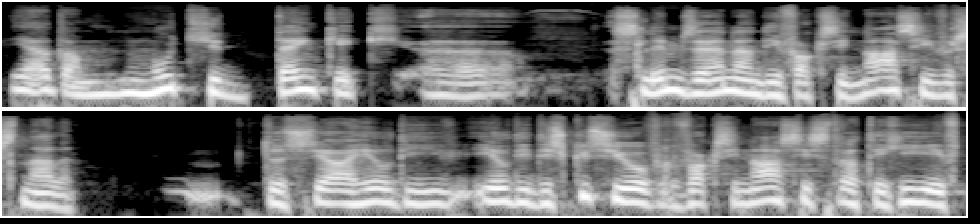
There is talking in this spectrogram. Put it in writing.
ja, dan moet je denk ik uh, slim zijn en die vaccinatie versnellen. Dus ja, heel die, heel die discussie over vaccinatiestrategie heeft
